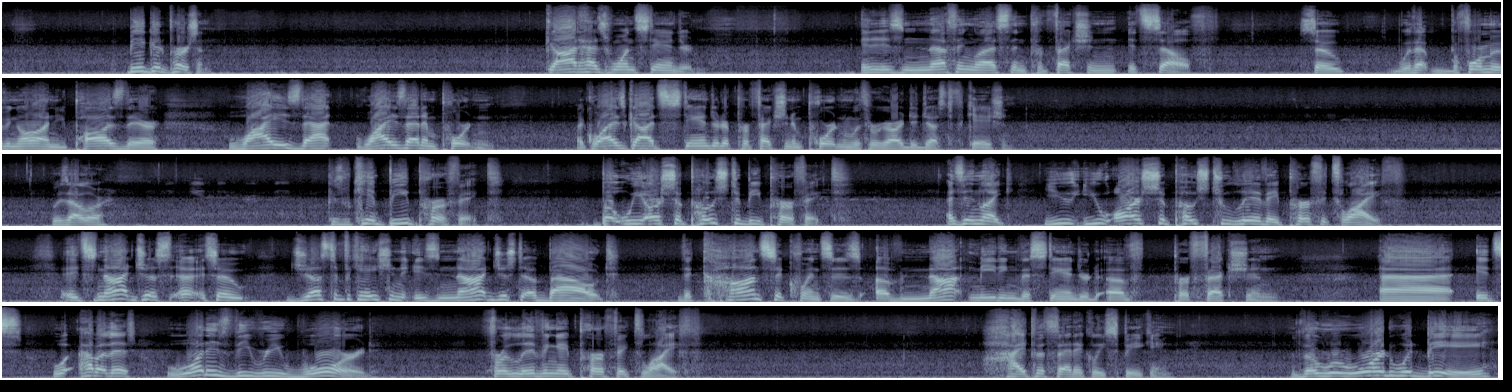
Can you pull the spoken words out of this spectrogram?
be a good person. God has one standard, and it is nothing less than perfection itself. So, that, before moving on, you pause there. Why is that? Why is that important? Like, why is God's standard of perfection important with regard to justification? Was that Laura? Because we can't be perfect, but we are supposed to be perfect. As in, like you, you are supposed to live a perfect life. It's not just uh, so. Justification is not just about the consequences of not meeting the standard of perfection. Uh, it's how about this? What is the reward for living a perfect life? Hypothetically speaking, the reward would be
